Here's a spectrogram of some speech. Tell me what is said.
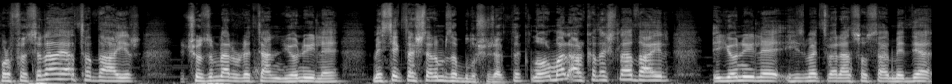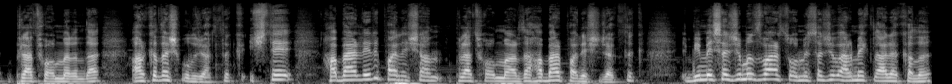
profesyonel hayata dair çözümler üreten yönüyle meslektaşlarımızla buluşacaktık. Normal arkadaşlığa dair e, yönüyle hizmet veren sosyal medya platformlarında arkadaş bulacaktık. İşte haberleri paylaşan platformlarda haber paylaşacaktık. Bir mesajımız varsa o mesajı vermekle alakalı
